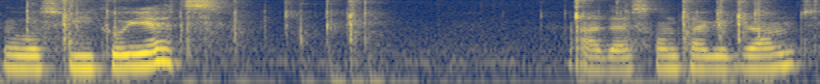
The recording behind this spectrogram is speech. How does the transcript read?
Wo ist Vico jetzt? Ah, der ist runtergejumpt.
